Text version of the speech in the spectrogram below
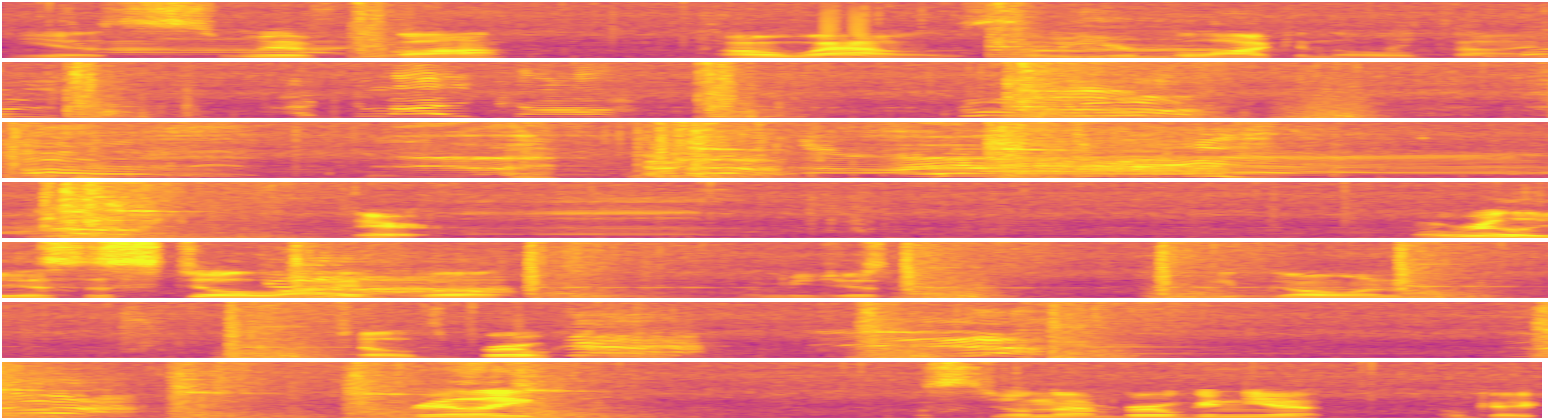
Yeah, swift bop. Oh, wow. So you're blocking the whole time. There. Oh, really? This is still alive? Well, let me just keep going until it's broken. Really? Still not broken yet? Okay.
